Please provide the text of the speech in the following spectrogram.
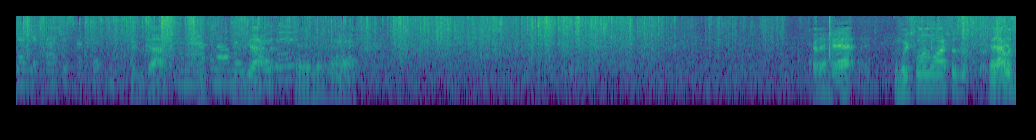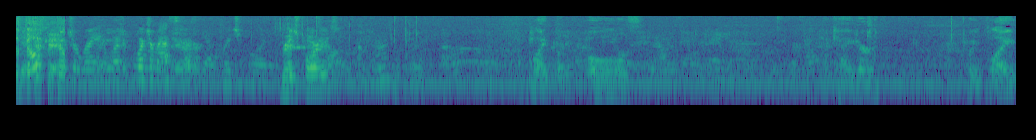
You gotta get practice for Christmas. You got it? And wrapping all those You got it. Got a hat. And Which one, Wash, was it? That's That was the yeah, that's the pillowcase. pill- What's your rate, what, what's your master? Yeah, Bridgeport. Bridgeport is? played the Bulls, Decatur. We played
